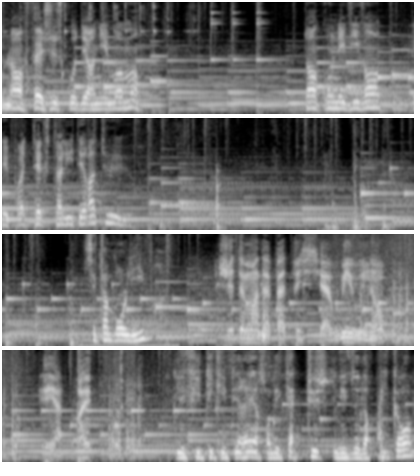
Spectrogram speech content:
On en fait jusqu'au dernier moment. Tant qu'on est vivant, tout est prétexte à littérature. C'est un bon livre. Je demande à Patricia oui ou non. Et après, Les critiques littéraires sont des cactus qui vivent de leur piquant,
